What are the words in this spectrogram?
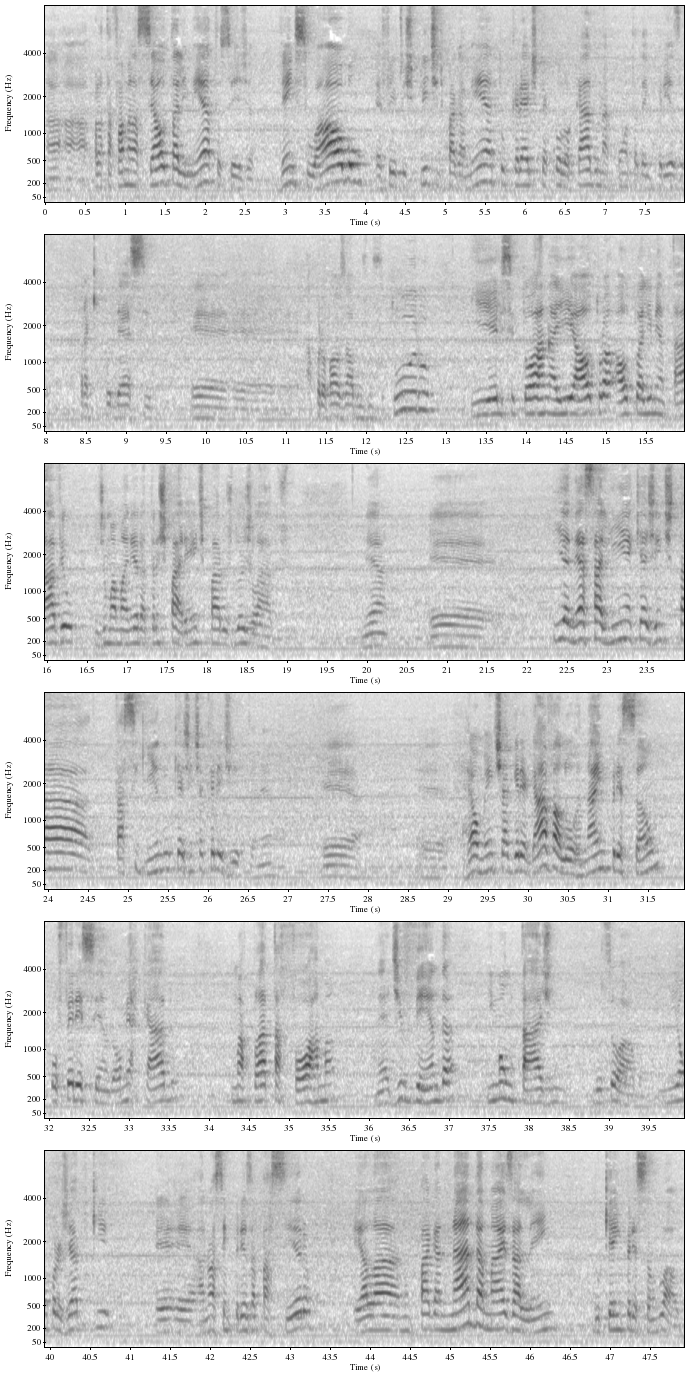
a, a, a plataforma ela se autoalimenta, ou seja, vende-se o álbum, é feito o split de pagamento, o crédito é colocado na conta da empresa para que pudesse é, é, aprovar os álbuns no futuro, e ele se torna aí auto, autoalimentável e de uma maneira transparente para os dois lados. Né? É, e é nessa linha que a gente está tá seguindo, que a gente acredita. Né? É, é, realmente agregar valor na impressão, oferecendo ao mercado uma plataforma né, de venda e montagem do seu álbum. E é um projeto que é, é, a nossa empresa parceira ela não paga nada mais além do que a impressão do álbum.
